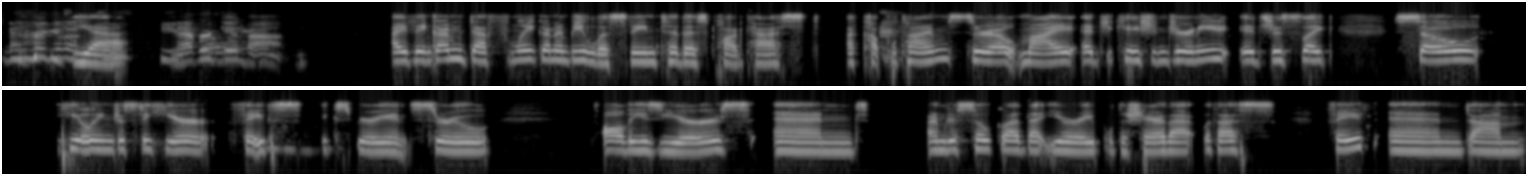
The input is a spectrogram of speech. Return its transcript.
never give up. Yeah. just keep never give up I think I'm definitely going to be listening to this podcast a couple times throughout my education journey. It's just like so healing just to hear Faith's mm-hmm. experience through all these years. And I'm just so glad that you're able to share that with us, Faith, and um,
